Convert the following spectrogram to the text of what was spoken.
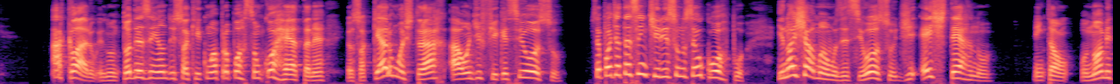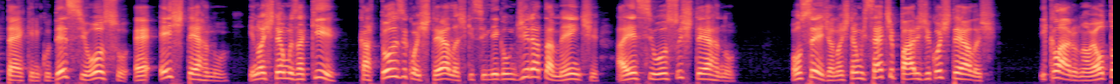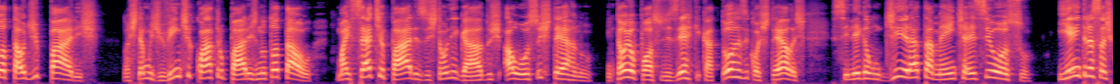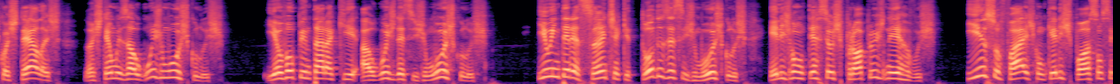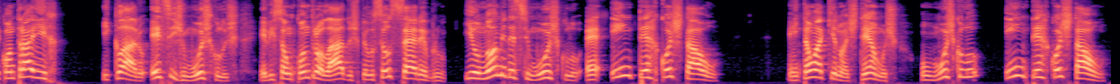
ah, claro, eu não estou desenhando isso aqui com uma proporção correta, né? Eu só quero mostrar aonde fica esse osso. Você pode até sentir isso no seu corpo, e nós chamamos esse osso de externo. Então, o nome técnico desse osso é externo. E nós temos aqui 14 costelas que se ligam diretamente a esse osso externo. Ou seja, nós temos sete pares de costelas. E, claro, não é o total de pares. Nós temos 24 pares no total, mas sete pares estão ligados ao osso externo. Então, eu posso dizer que 14 costelas se ligam diretamente a esse osso. E entre essas costelas, nós temos alguns músculos. E eu vou pintar aqui alguns desses músculos. E o interessante é que todos esses músculos eles vão ter seus próprios nervos. E isso faz com que eles possam se contrair. E, claro, esses músculos eles são controlados pelo seu cérebro, e o nome desse músculo é intercostal. Então, aqui nós temos um músculo intercostal.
